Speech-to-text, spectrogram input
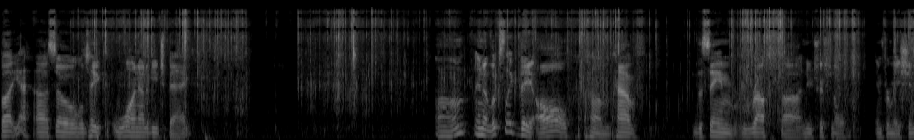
But yeah, uh, so we'll take one out of each bag. Um, and it looks like they all um, have the same rough uh, nutritional information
